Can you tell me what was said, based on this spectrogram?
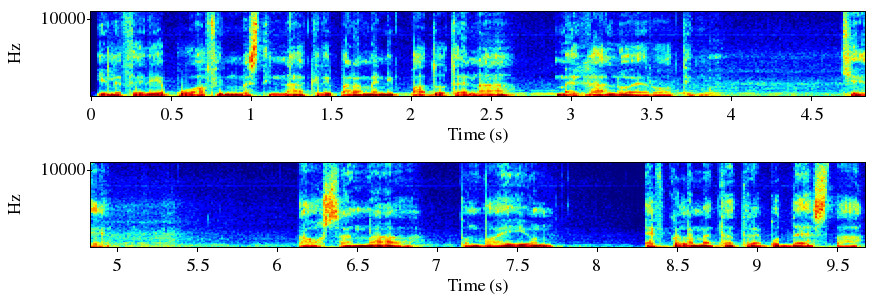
Η ελευθερία που αφήνουμε στην άκρη παραμένει πάντοτε ένα μεγάλο ερώτημα. Και τα οσανά των βαΐων εύκολα μετατρέπονται στα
